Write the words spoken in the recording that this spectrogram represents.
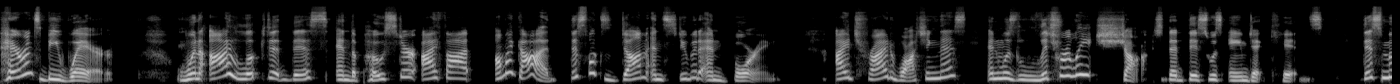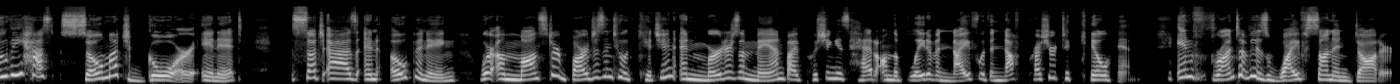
Parents beware. When I looked at this and the poster, I thought, oh my God, this looks dumb and stupid and boring. I tried watching this and was literally shocked that this was aimed at kids. This movie has so much gore in it, such as an opening where a monster barges into a kitchen and murders a man by pushing his head on the blade of a knife with enough pressure to kill him in front of his wife, son, and daughter.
